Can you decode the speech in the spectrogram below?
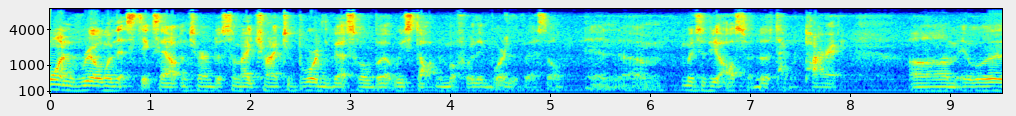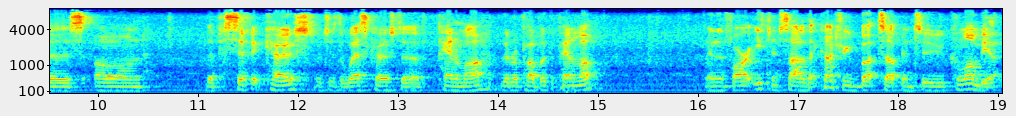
one real one that sticks out in terms of somebody trying to board the vessel, but we stopped them before they boarded the vessel, and um, which would be also another type of pirate. Um, it was on the Pacific coast, which is the west coast of Panama, the Republic of Panama, and the far eastern side of that country butts up into Colombia.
